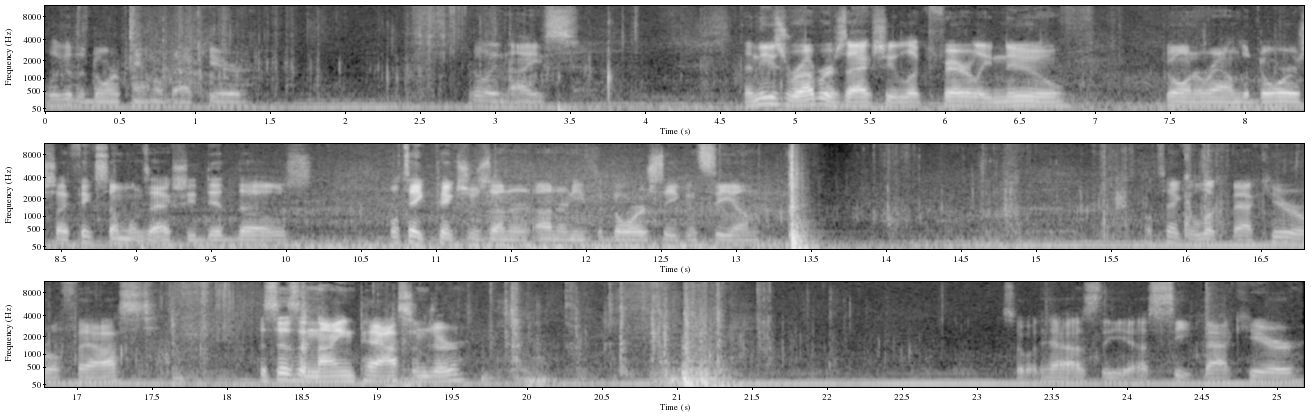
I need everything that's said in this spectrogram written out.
Look at the door panel back here. Really nice. And these rubbers actually look fairly new going around the door, so I think someone's actually did those. We'll take pictures under, underneath the door so you can see them. We'll take a look back here real fast. This is a nine passenger. So it has the uh, seat back here,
